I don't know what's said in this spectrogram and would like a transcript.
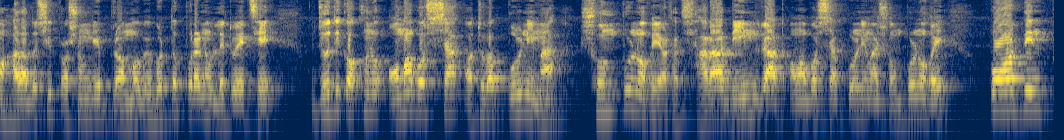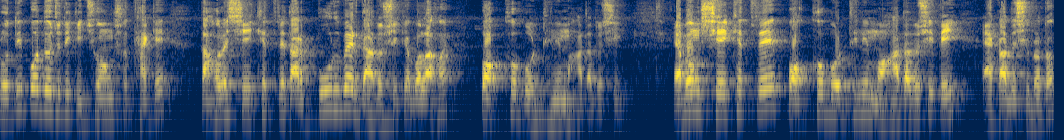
মহাদ্বাদশী প্রসঙ্গে ব্রহ্ম বিবর্ত পুরাণে উল্লেখ রয়েছে, যদি কখনো অমাবস্যা অথবা পূর্ণিমা সম্পূর্ণ হয়ে, অর্থাৎ সারা দিন রাত অমাবস্যা, পূর্ণিমা সম্পূর্ণ হয়ে, পরদিন প্রতিপদেও যদি কিছু অংশ থাকে তাহলে সেই ক্ষেত্রে তার পূর্বের দ্বাদশীকে বলা হয় পক্ষবর্ধিনী মহাদ্বাদশী। এবং সেই ক্ষেত্রে পক্ষবর্ধিনী মহাদ্বাদশীতেই একাদশী ব্রত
